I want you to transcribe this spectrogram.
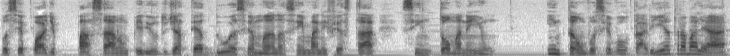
você pode passar um período de até duas semanas sem manifestar sintoma nenhum. Então você voltaria a trabalhar,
